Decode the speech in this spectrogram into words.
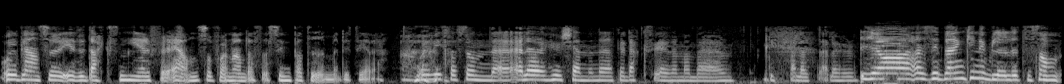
Och ibland så är det dags ner för en så får den andra så sympati meditera. Och i vissa stunder, eller hur känner ni att det är dags? Är det när man börjar dippa lite eller hur? Ja, alltså ibland kan det bli lite som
